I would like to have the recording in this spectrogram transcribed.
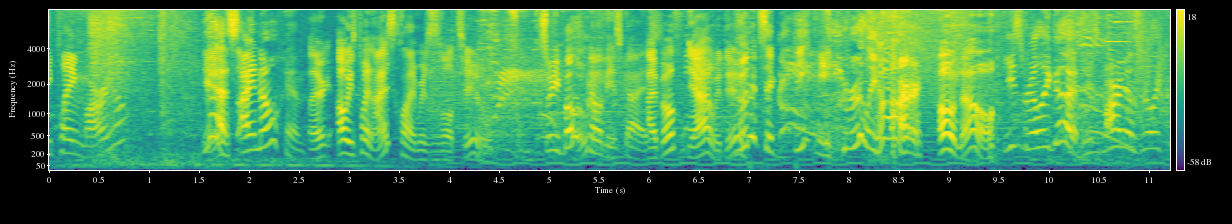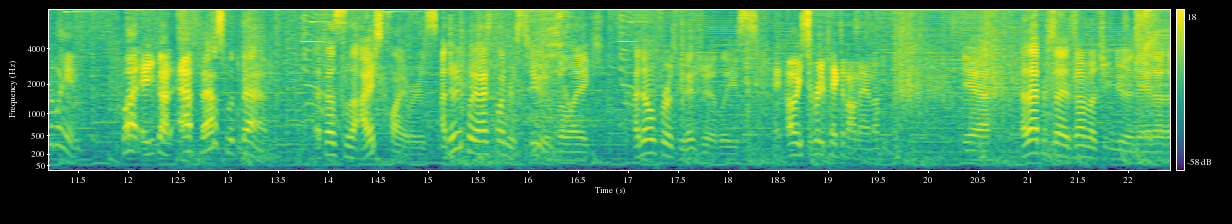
Is he playing Mario? Yes, I know him. Oh, he's playing Ice Climbers as well too. So we both know these guys. I both, yeah, we do. Lunatic beat me really hard. Oh no, He's really good. His Mario's really clean. But you got FS with that. FS to the Ice Climbers. I know he played Ice Climbers too, but like, I know him for his Greninja at least. Oh, he's already picking on Nana. Yeah, at that percentage, not much you can do to Nana.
